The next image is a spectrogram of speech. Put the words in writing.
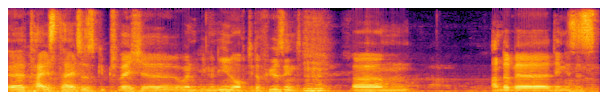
äh, teils, teils. Also es gibt welche, in Wiener Linien auch, die dafür sind. Ähm, andere, denen ist es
